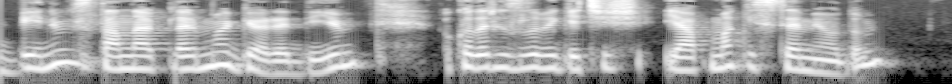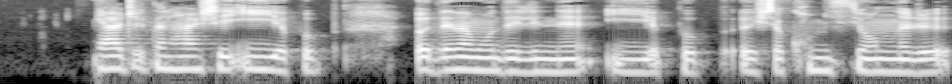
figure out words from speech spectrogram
benim standartlarıma göre diyeyim o kadar hızlı bir geçiş yapmak istemiyordum gerçekten her şeyi iyi yapıp ödeme modelini iyi yapıp işte komisyonları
